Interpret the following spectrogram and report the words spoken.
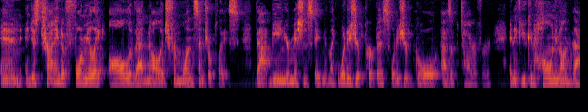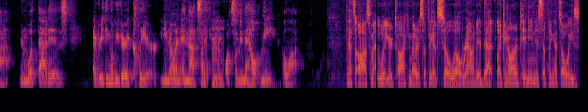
and mm. and just trying to formulate all of that knowledge from one central place that being your mission statement like what is your purpose what is your goal as a photographer and if you can hone in on that and what that is everything will be very clear you know and, and that's i think mm. something that helped me a lot that's awesome. What you're talking about is something that's so well rounded that, like, in our opinion, is something that's always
